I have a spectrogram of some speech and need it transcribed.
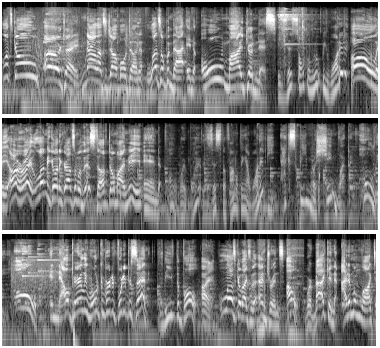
let's go. Okay, now that's a job well done. Let's open that and oh my goodness. Is this all the loot we wanted? Holy, all right. Let me go ahead and grab some of this stuff. Don't mind me. And oh, wait, what? Is this the final thing I wanted? The XP machine weapon. Holy. Oh, and now apparently world converted 40%. Leave the vault. All right, let's go back to the entrance. Oh, we're back in item unlocked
